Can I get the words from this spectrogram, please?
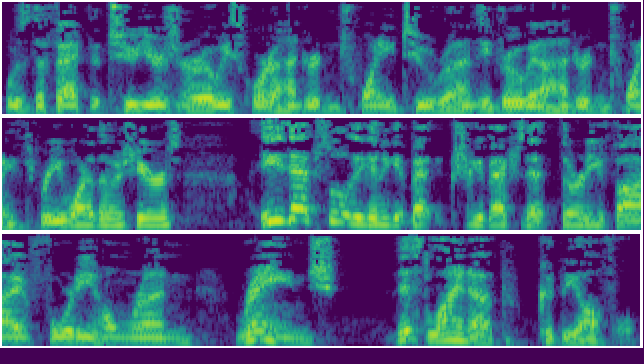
was the fact that two years in a row he scored 122 runs. He drove in 123 one of those years. He's absolutely going to get back, should get back to that 35, 40 home run range. This lineup could be awful.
